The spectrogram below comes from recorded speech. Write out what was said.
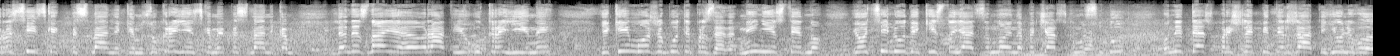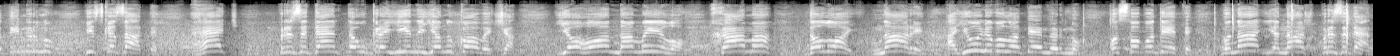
російських, письменників з українськими письменниками, де не знає географії України, який може бути президент, мені стидно. І оці люди, які стоять за мною на Печерському суду, вони теж прийшли піддержати Юлію Володимирівну і сказати геть президента України Януковича. Його намило, хама долой, нари, а Юлю Володимирівну освободити. Вона є наш президент.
